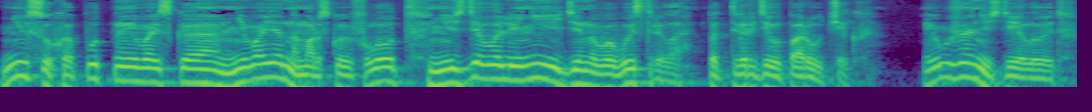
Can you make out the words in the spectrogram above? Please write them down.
Ни сухопутные войска, ни военно-морской флот не сделали ни единого выстрела, подтвердил поручик. И уже не сделают.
